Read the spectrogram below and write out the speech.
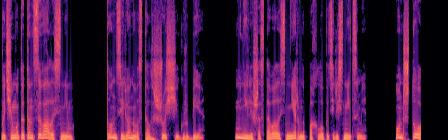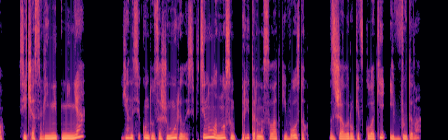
«Почему ты танцевала с ним?» Тон зеленого стал жестче и грубее. Мне лишь оставалось нервно похлопать ресницами. «Он что, сейчас винит меня?» Я на секунду зажмурилась, втянула носом приторно-сладкий воздух, сжала руки в кулаки и выдала.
